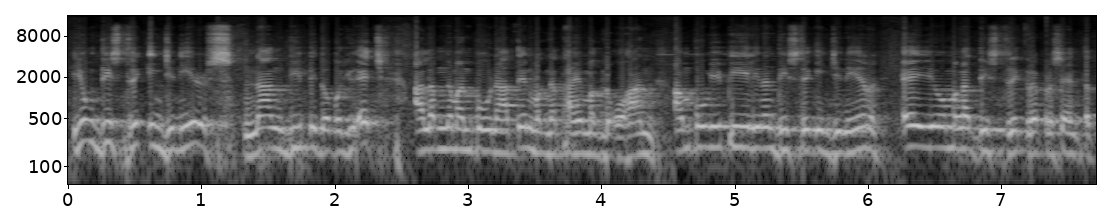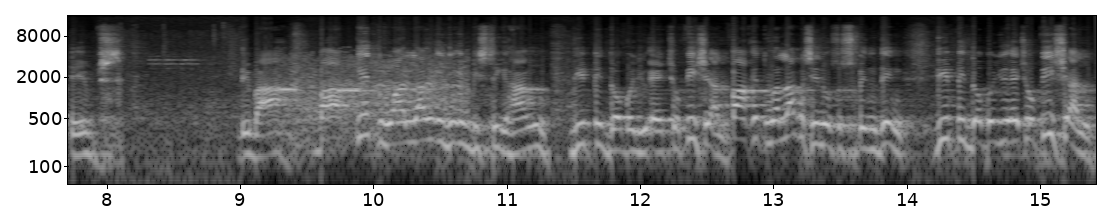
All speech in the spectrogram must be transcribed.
yung district engineers ng DPWH? Alam naman po natin, wag na tayong maglokohan. Ang pumipili ng district engineer ay yung mga district representatives. Di ba? Bakit walang iniimbestigahang DPWH official? Bakit walang sinususpending DPWH official?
